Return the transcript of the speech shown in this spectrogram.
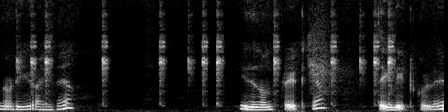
ನೋಡಿ ಆಗಿದೆ. ಇದನ್ನೊಂದು ಪ್ಲೇಟ್ಗೆ ತೆಗೆದಿಟ್ಕೊಳ್ಳಿ.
